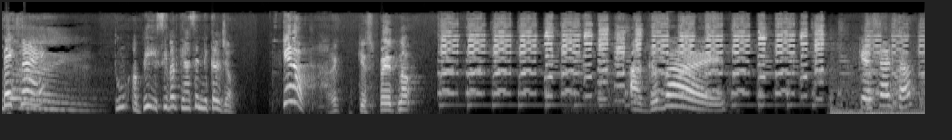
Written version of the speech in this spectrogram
देखना है। तुम अभी इसी वक्त यहाँ से निकल जाओ। क्या अरे किस पे इतना अकबर कैसा है सब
